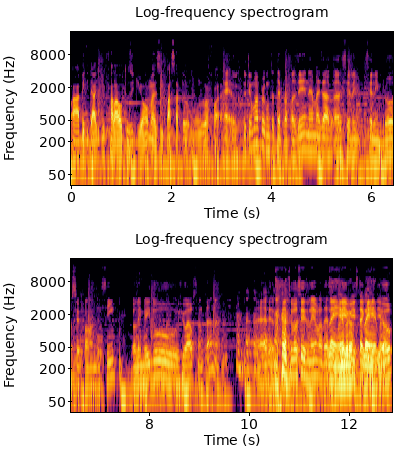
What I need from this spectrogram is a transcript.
a habilidade de falar outros idiomas e passar pelo mundo lá fora. É, eu tenho uma pergunta até para fazer, né? Mas você lembrou, você falando assim, eu lembrei do Joel Santana. É, não sei se vocês lembram dessa Lembro. entrevista que ele deu.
